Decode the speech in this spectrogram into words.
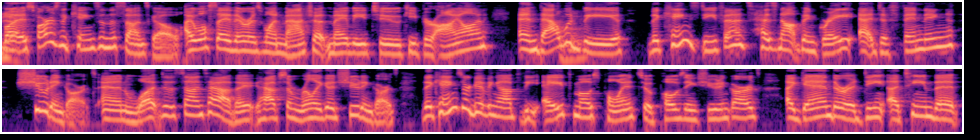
but yeah. as far as the Kings and the Suns go, I will say there is one matchup maybe to keep your eye on, and that mm-hmm. would be the Kings defense has not been great at defending shooting guards. And what do the Suns have? They have some really good shooting guards. The Kings are giving up the eighth most points to opposing shooting guards. Again, they're a, de- a team that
